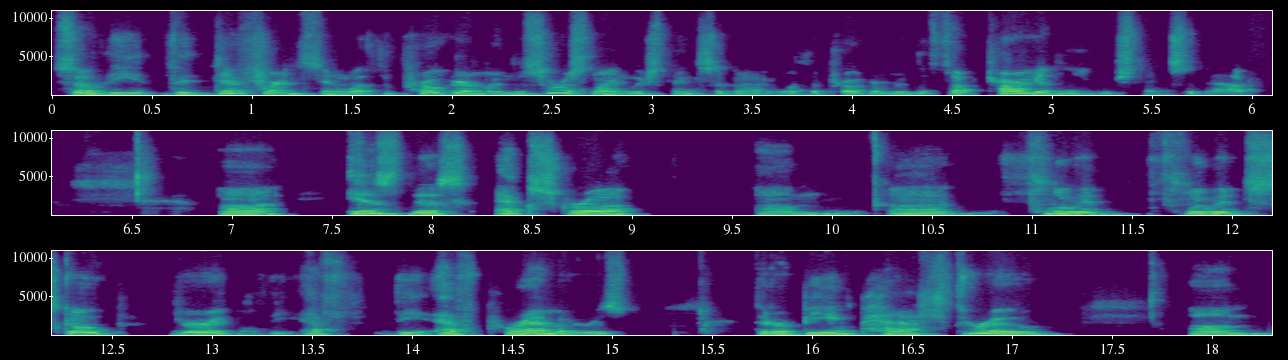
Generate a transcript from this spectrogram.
so the, the difference in what the programmer in the source language thinks about and what the programmer in the target language thinks about uh, is this extra um, uh, fluid, fluid scope variable, the F, the F parameters that are being passed through, um,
